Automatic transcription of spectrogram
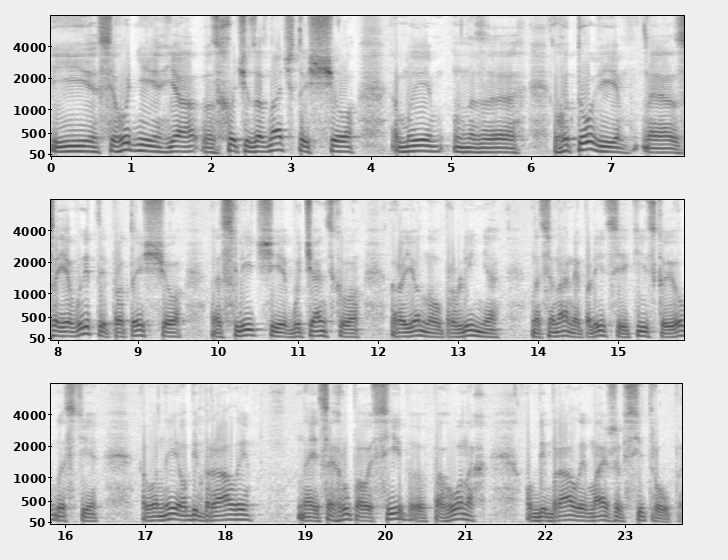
І сьогодні я хочу зазначити, що ми готові е, заявити про те, що е, слідчі Бучанського районного управління Національної поліції Київської області вони обібрали, е, і це група осіб в погонах, обібрали майже всі трупи.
